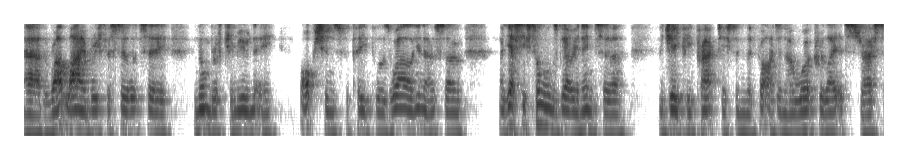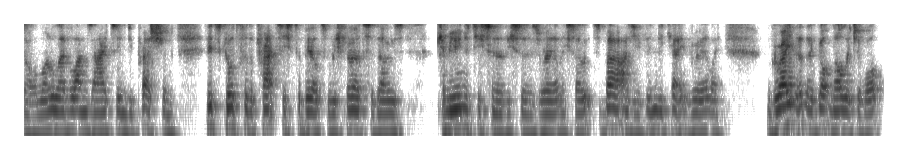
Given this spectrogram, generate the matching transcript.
uh, the library facility, number of community options for people as well, you know. So I guess if someone's going into a GP practice and they've got, I don't know, work related stress or low level anxiety and depression, it's good for the practice to be able to refer to those community services really. So it's about, as you've indicated, really great that they've got knowledge of what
